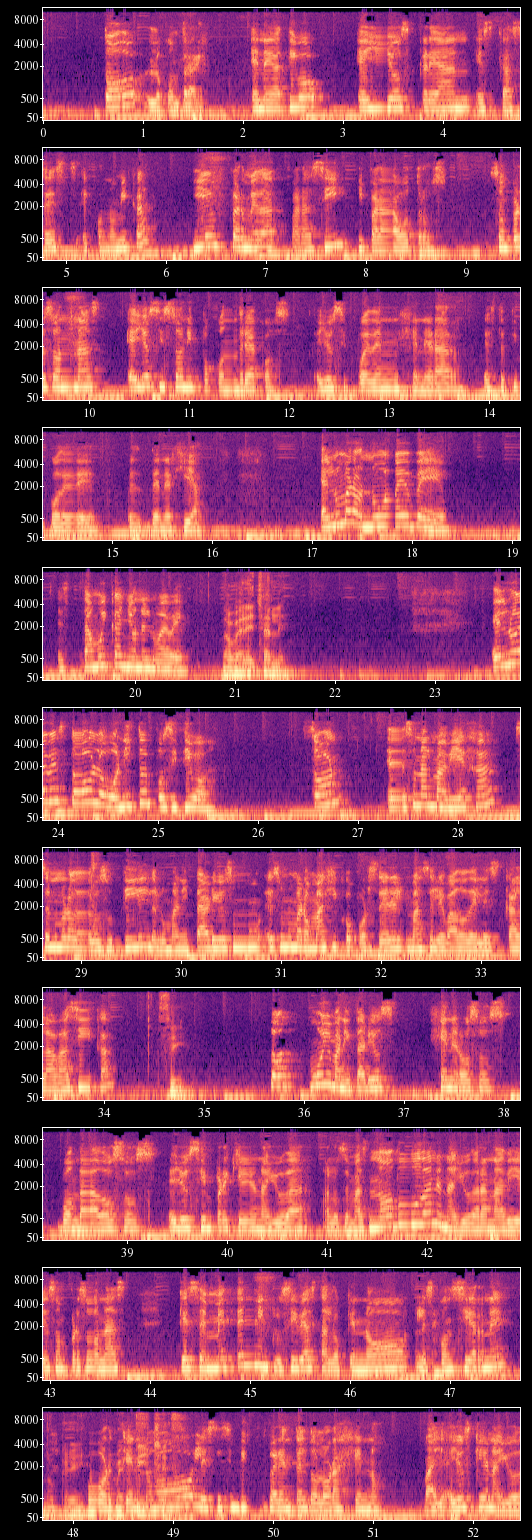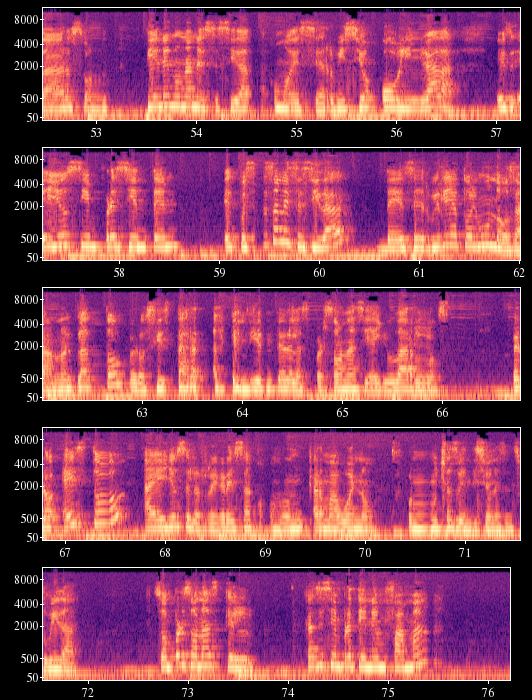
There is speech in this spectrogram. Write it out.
todo lo contrario. En negativo, ellos crean escasez económica y enfermedad para sí y para otros. Son personas, ellos sí son hipocondríacos, ellos sí pueden generar este tipo de, pues, de energía. El número 9, está muy cañón el 9. A ver, échale. El 9 es todo lo bonito en positivo. Son, es un alma vieja, es el número de lo sutil, del humanitario, es un, es un número mágico por ser el más elevado de la escala básica. Sí. Son muy humanitarios, generosos, bondadosos. Ellos siempre quieren ayudar a los demás. No dudan en ayudar a nadie. Son personas que se meten inclusive hasta lo que no les concierne porque Metiches. no les es indiferente el dolor ajeno. Vaya, ellos quieren ayudar, son tienen una necesidad como de servicio obligada. Es- ellos siempre sienten eh, pues esa necesidad de servirle a todo el mundo, o sea, no el plato, pero sí estar al pendiente de las personas y ayudarlos. Pero esto a ellos se les regresa como un karma bueno, con muchas bendiciones en su vida. Son personas que casi siempre tienen fama,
